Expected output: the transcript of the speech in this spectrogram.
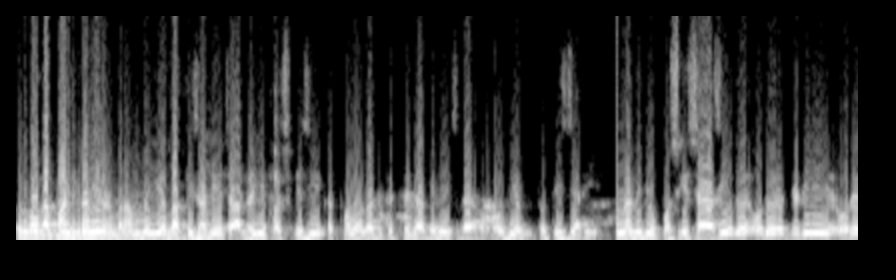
ਉਹਦੇ ਕੋਲ ਕੱਲ 5 ਗ੍ਰਾਮ ਹੀਰੋਇਨ ਬਰਾਮਦ ਹੋਈ ਹੈ ਬਾਕੀ ਸਾਡੀ ਇਹ ਚੱਲ ਰਹੀ ਹੈ ਪੁੱਛਗਿੱਛ ਵੀ ਕਿੱਥੋਂ ਲਿਆਉਂਦਾ ਤੇ ਕਿੱਥੇ ਜਾ ਕੇ ਵੇਚਦਾ ਹੈ, ਉਹਦੀ ਤਫਤੀਸ਼ ਜਾਰੀ ਹੈ। ਉਹਨਾਂ ਦੀ ਜੋ ਪੁੱਛਗਿੱਛ ਆਇਆ ਸੀ ਉਹਦੇ ਉਹਦੇ ਜਿਹੜੀ ਉਹਦੇ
